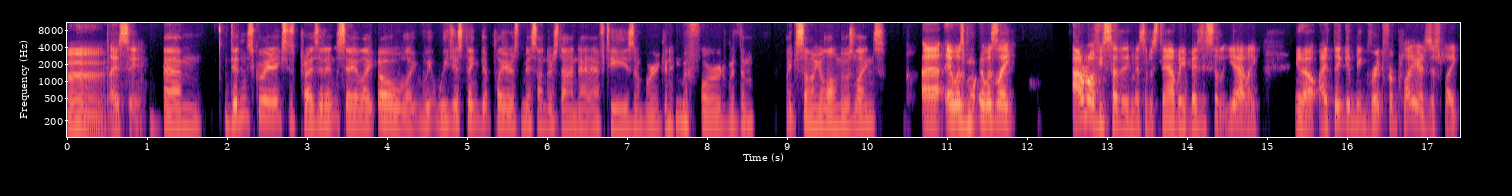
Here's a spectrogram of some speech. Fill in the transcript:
Mm, I see. Um, didn't Square Enix's president say like, "Oh, like we, we just think that players misunderstand NFTs and we're going to move forward with them," like something along those lines? Uh, it was more, it was like I don't know if he said that they misunderstand, but he basically said, "Yeah, like you know, I think it'd be great for players if like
